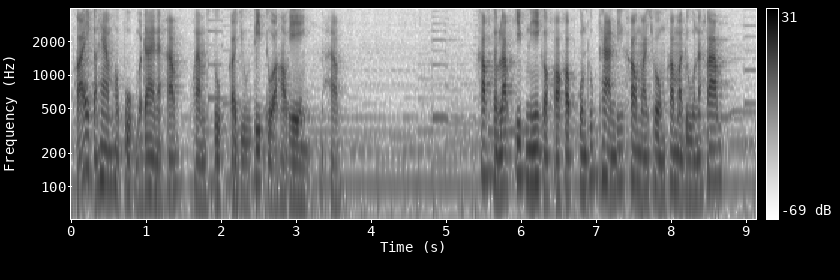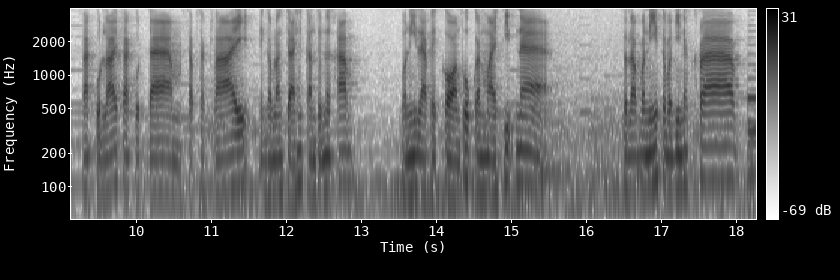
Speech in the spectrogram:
ไผ่ก็ห้ามเขาปลูกมาได้นะครับ ความสุขก็อยู่ที่ตัวเขาเองนะครับ ครับสำหรับคลิปนี้ก็ขอขอบคุณทุกท่านที่เข้ามาชมเข้ามาดูนะครับฝากกดไลค์ฝากกดตาม Subscribe เป็นกำลังใจให้กันทุกนะครับ วันนี้ลาไปก่อนพบกันใหม่คลิปหน้าสำหรับวันนี้สวัสดีนะครับ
